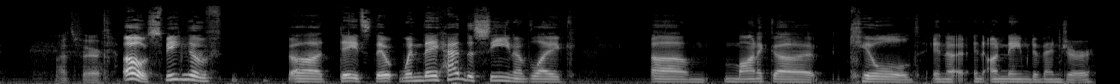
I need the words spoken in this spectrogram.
That's fair. Oh, speaking of uh, dates, they, when they had the scene of like um, Monica killed in a, an unnamed Avenger,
